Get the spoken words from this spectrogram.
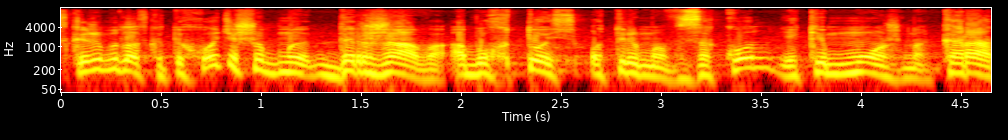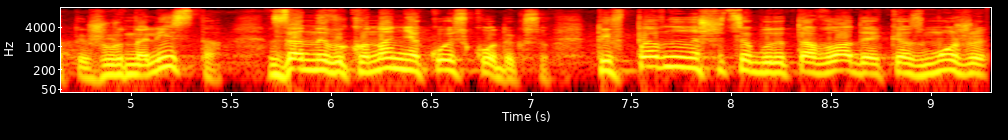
Скажи, будь ласка, ти хочеш, щоб ми держава або хтось отримав закон, яким можна карати журналіста за невиконання якогось кодексу? Ти впевнений, що це буде та влада, яка зможе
